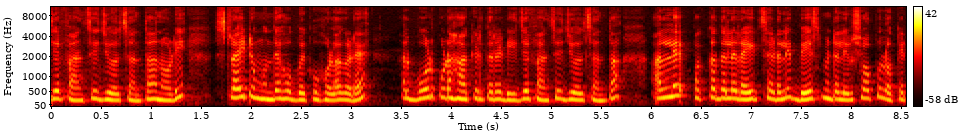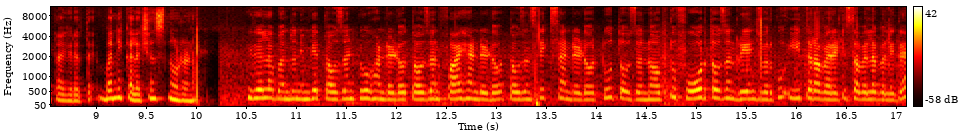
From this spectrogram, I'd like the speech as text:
ಜೆ ಫ್ಯಾನ್ಸಿ ಜ್ಯುವೆಲ್ಸ್ ಅಂತ. ನೋಡಿ, ಸ್ಟ್ರೈಟ್ ಮುಂದೆ ಹೋಗಬೇಕು ಒಳಗಡೆ. ಅಲ್ಲಿ ಬೋರ್ಡ್ ಕೂಡ ಹಾಕಿರ್ತಾರೆ ಡಿ ಜೆ ಫ್ಯಾನ್ಸಿ ಜ್ಯುವೆಲ್ಸ್ ಅಂತ. ಅಲ್ಲೇ ಪಕ್ಕದಲ್ಲೇ ರೈಟ್ ಸೈಡಲ್ಲಿ ಬೇಸ್ಮೆಂಟಲ್ಲಿ ಶಾಪು ಲೊಕೇಟ್ ಆಗಿರುತ್ತೆ. ಬನ್ನಿ ಕಲೆಕ್ಷನ್ಸ್ ನೋಡೋಣ. ಇದೆಲ್ಲ ಬಂದು ನಿಮಗೆ thousand two hundred thousand five hundred thousand six hundred two thousand up to four thousand ರೇಂಜ್ವರೆಗೂ ಈ ಥರ ವೆರೈಟೀಸ್ ಅವೈಲೇಬಲ್ ಇದೆ.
